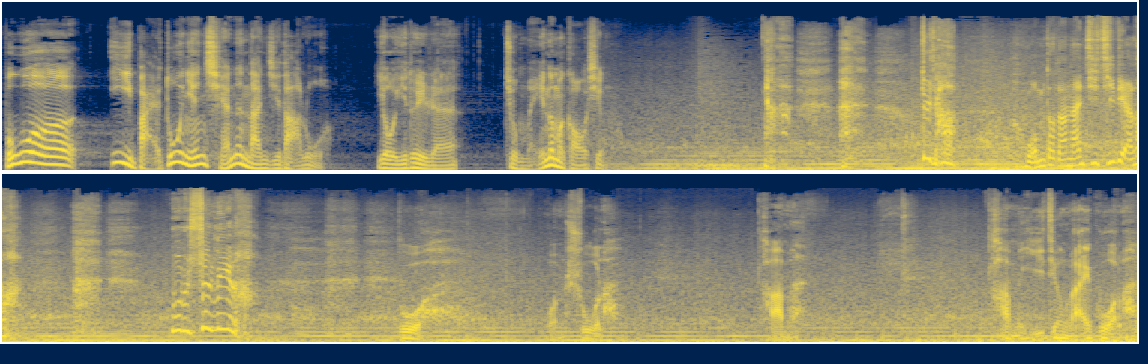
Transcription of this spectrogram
不过，一百多年前的南极大陆，有一队人就没那么高兴了。队长，我们到达南极极点了，我们胜利了。不，我们输了。他们，他们已经来过了。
